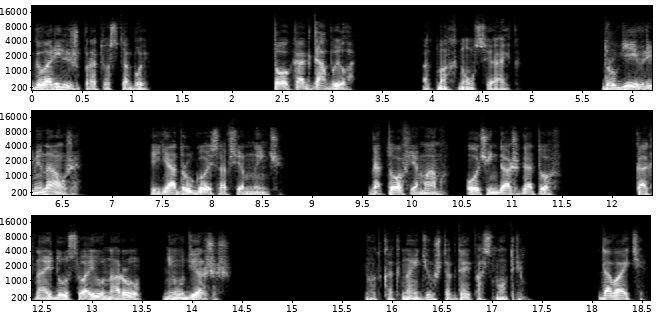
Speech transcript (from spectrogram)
Говорили же про то с тобой». «То когда было?» — отмахнулся Айк. «Другие времена уже. И я другой совсем нынче. Готов я, мама, очень даже готов. Как найду свою нору, не удержишь». «Вот как найдешь, тогда и посмотрим. Давайте,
